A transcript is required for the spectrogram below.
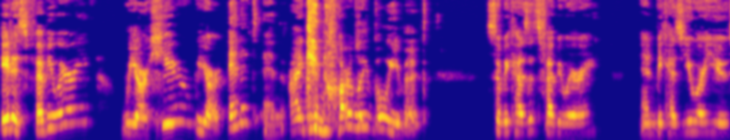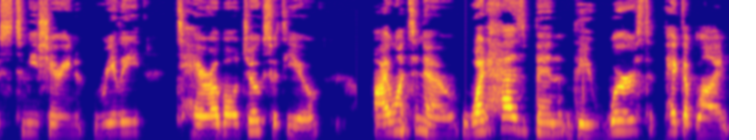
It is February. We are here, we are in it, and I can hardly believe it. So, because it's February, and because you are used to me sharing really terrible jokes with you, I want to know what has been the worst pickup line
